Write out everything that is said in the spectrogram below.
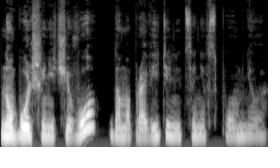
Но больше ничего домоправительница не вспомнила.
